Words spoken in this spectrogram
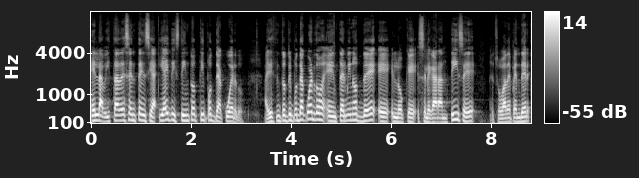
en la vista de sentencia y hay distintos tipos de acuerdos. Hay distintos tipos de acuerdos en términos de eh, lo que se le garantice, eso va a depender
